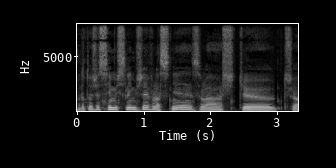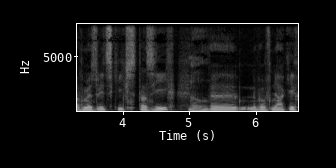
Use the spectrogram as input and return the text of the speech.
Protože si myslím, že vlastně zvlášť eh, třeba v mezilidských vztazích no. nebo v nějakých,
